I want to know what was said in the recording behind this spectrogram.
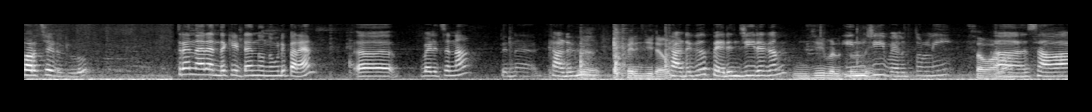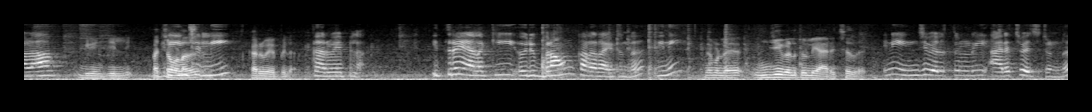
കുറച്ചേ ഇട്ടിട്ടുള്ളൂ ഇത്രയും നേരം എന്തൊക്കെ ഇട്ടെന്ന് ഒന്നും കൂടി പറയാം വെളിച്ചെണ്ണ പിന്നെ കടുക് പെരിഞ്ജീരകം കടുക് പെരിഞ്ജീരകം ഇഞ്ചി വെളുത്തുള്ളി ഇഞ്ചി വെളുത്തുള്ളി സവാള. ഗ്രീൻ ചില്ലി പച്ചമുളക് ചില്ലി കറിവേപ്പില. കറിവേപ്പില. ഇത്രയും ഇളക്കി ഒരു ബ്രൗൺ കളർ ആയിട്ടുണ്ട് ഇനി നമ്മൾ ഇഞ്ചി വെളുത്തുള്ളി അരച്ചത്. ഇനി ഇഞ്ചി വെളുത്തുള്ളി അരച്ചു വെച്ചിട്ടുണ്ട്.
